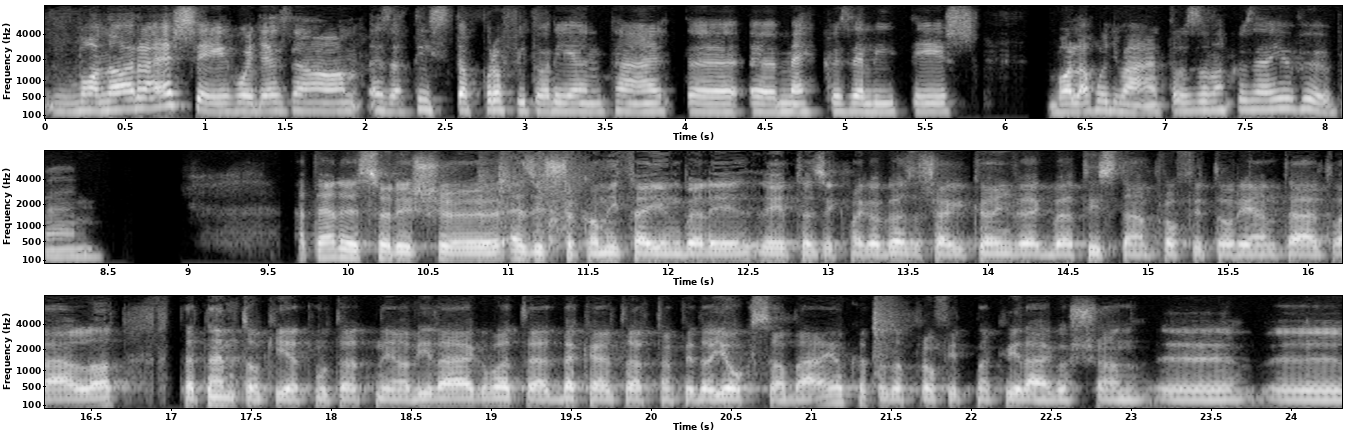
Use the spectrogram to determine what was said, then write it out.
van arra esély, hogy ez a, ez a tiszta profitorientált megközelítés valahogy változzon a közeljövőben? Hát először is ez is csak a mi fejünkben létezik, meg a gazdasági könyvekben a tisztán profitorientált vállalat, tehát nem tudok ilyet mutatni a világba, tehát be kell tartani például a jogszabályokat, az a profitnak világosan ö, ö,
